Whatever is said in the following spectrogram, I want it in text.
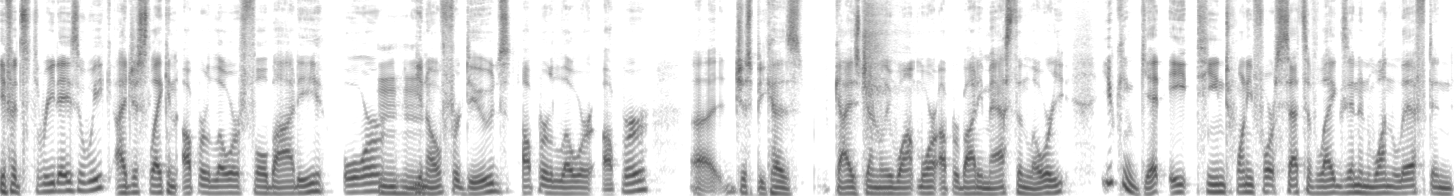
if it's three days a week, I just like an upper lower full body, or Mhm. you know, for dudes, upper lower upper, uh, just because guys generally want more upper body mass than lower. You, you can get 18, 24 sets of legs in in one lift, and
